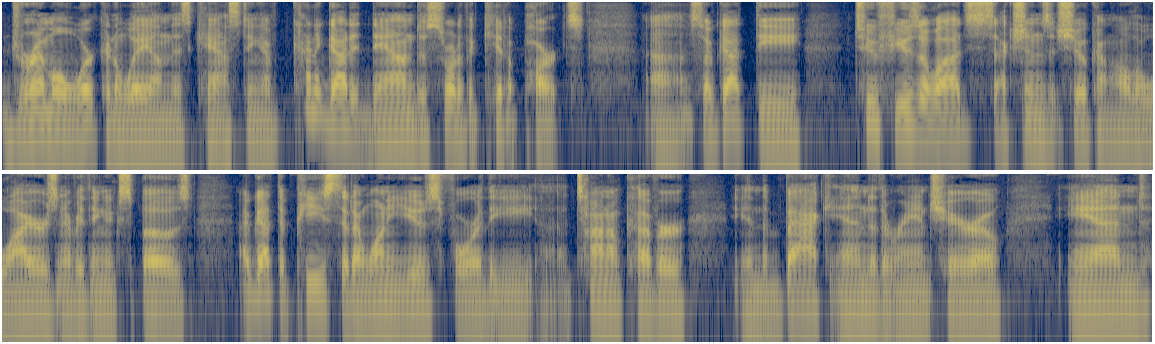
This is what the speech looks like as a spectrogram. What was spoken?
Dremel working away on this casting, I've kind of got it down to sort of a kit of parts. Uh, so I've got the two fuselage sections that show kind of all the wires and everything exposed. I've got the piece that I want to use for the uh, tonneau cover in the back end of the Ranchero and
